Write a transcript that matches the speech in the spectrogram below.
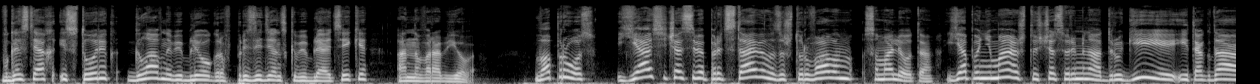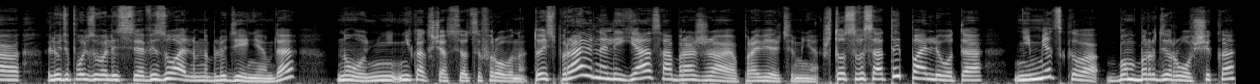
В гостях историк, главный библиограф президентской библиотеки Анна Воробьева. Вопрос. Я сейчас себя представила за штурвалом самолета. Я понимаю, что сейчас времена другие, и тогда люди пользовались визуальным наблюдением, да? Ну, не, как сейчас все оцифровано. То есть правильно ли я соображаю, проверьте меня, что с высоты полета немецкого бомбардировщика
